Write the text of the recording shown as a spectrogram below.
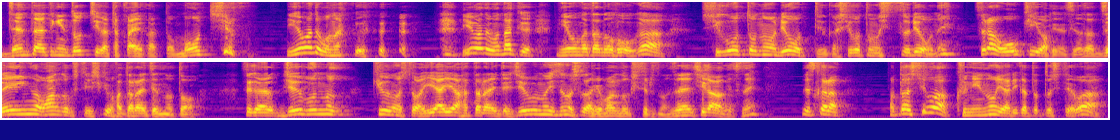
全体的にどっちが高いかと、もちろん言うまでもなく 言うまでもなく日本型の方が仕事の量っていうか仕事の質量ね。それは大きいわけですよ。全員が満足して一生懸命働いてるのと、それから10分の9の人はいやいや働いて、10分の1の人だけ満足してるのは全然違うわけですね。ですから、私は国のやり方としては、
